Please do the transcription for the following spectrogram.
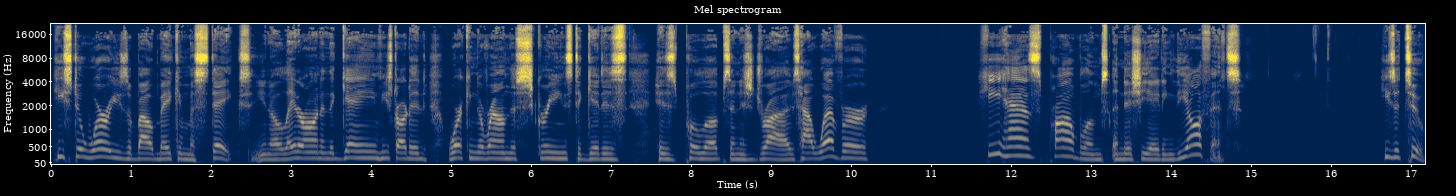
he still worries about making mistakes. You know, later on in the game, he started working around the screens to get his his pull-ups and his drives. However, he has problems initiating the offense. He's a 2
